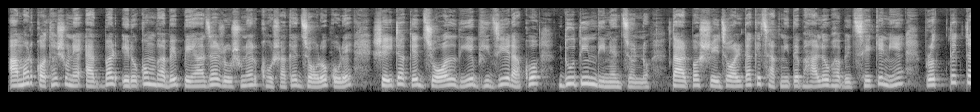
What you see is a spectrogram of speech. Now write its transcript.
আমার কথা শুনে একবার এরকমভাবে পেঁয়াজ আর রসুনের খোসাকে জড়ো করে সেইটাকে জল দিয়ে ভিজিয়ে রাখো দু তিন দিনের জন্য। তারপর সেই জলটাকে ছাঁকনিতে ভালোভাবে ছেঁকে নিয়ে প্রত্যেকটা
